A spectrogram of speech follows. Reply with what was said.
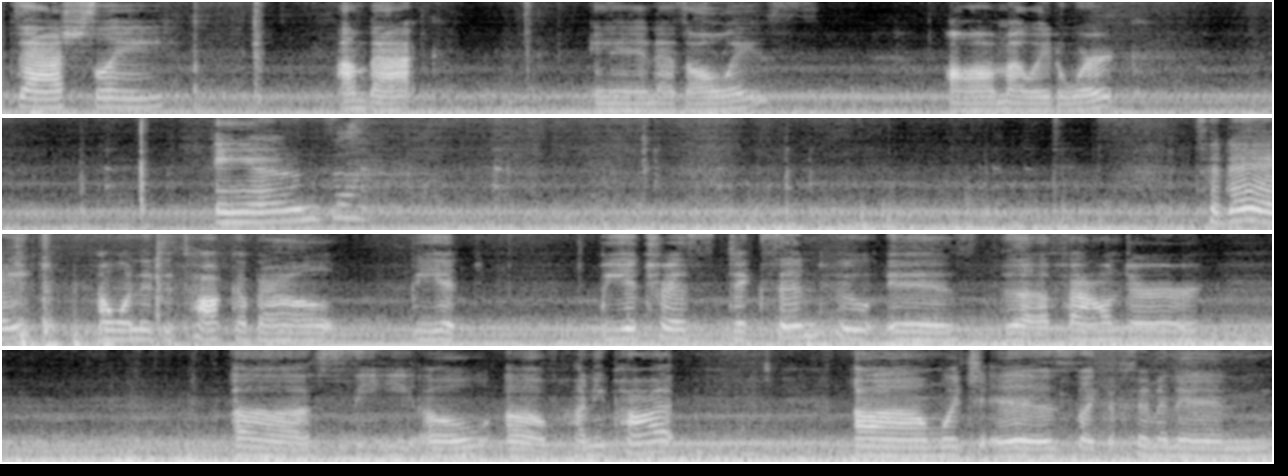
It's Ashley. I'm back. And as always, on my way to work. And today I wanted to talk about Beatrice Dixon, who is the founder, uh, CEO of Honeypot, um, which is like a feminine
